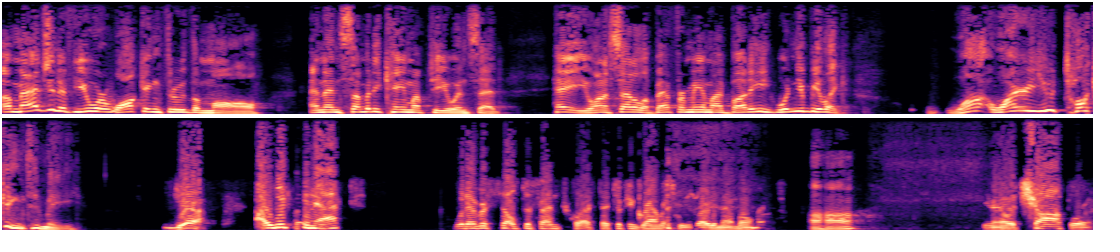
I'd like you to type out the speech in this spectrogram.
imagine if you were walking through the mall and then somebody came up to you and said, Hey, you want to settle a bet for me and my buddy? Wouldn't you be like, why, why are you talking to me? Yeah. I would enact whatever self-defense class I took in grammar school right in that moment. Uh huh. You know, a chop or a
